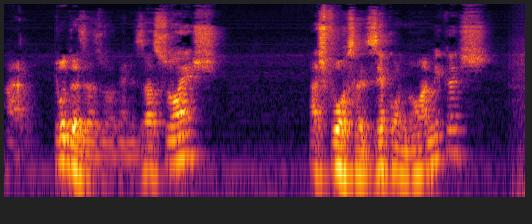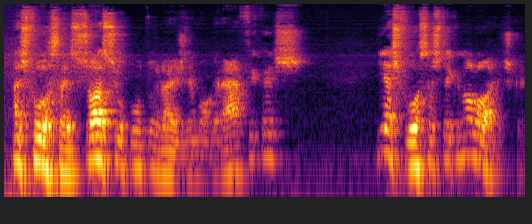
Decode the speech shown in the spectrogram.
a, todas as organizações, as forças econômicas, as forças socioculturais demográficas e as forças tecnológicas.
